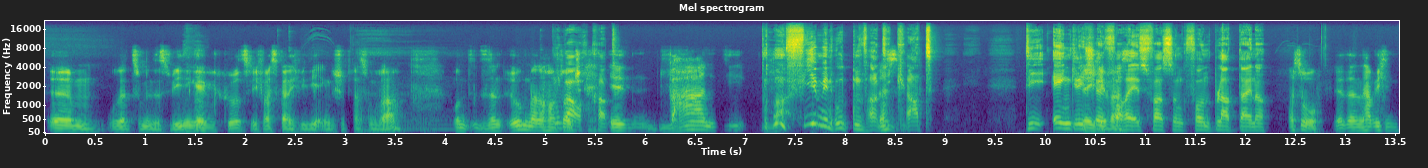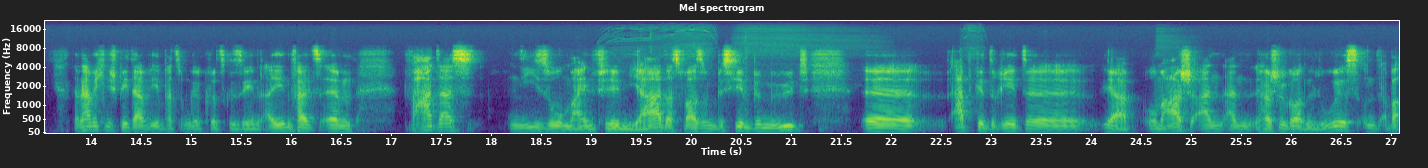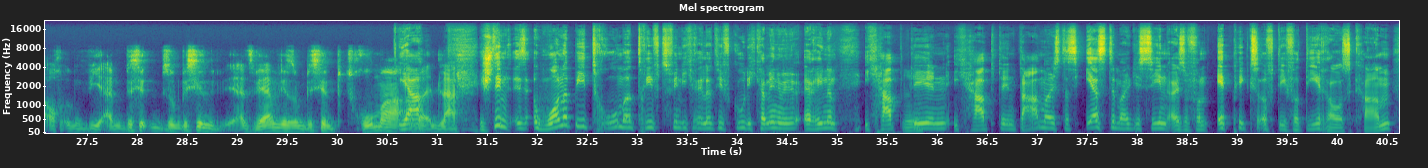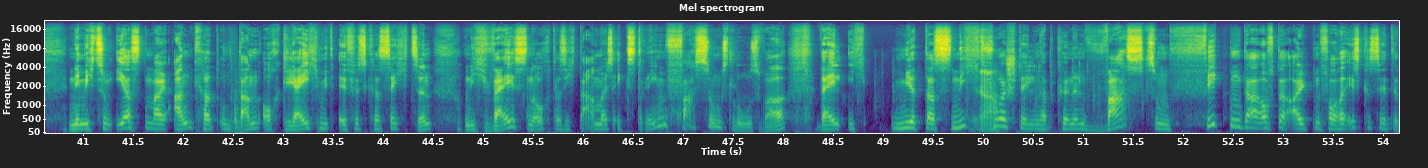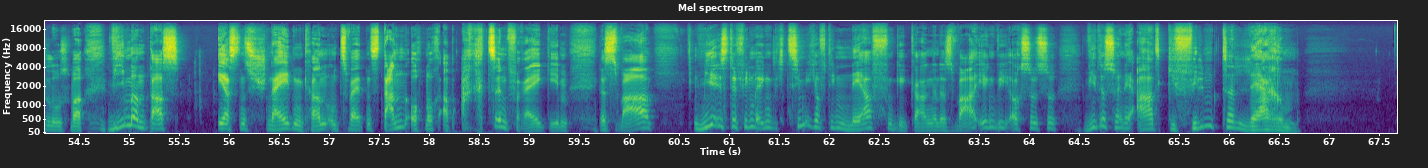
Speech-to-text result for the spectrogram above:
Ähm, oder zumindest weniger hm. gekürzt. Ich weiß gar nicht, wie die englische Fassung war. Und dann irgendwann noch auf war Deutsch. Cut. Äh, waren die, war, vier Minuten war die was? Cut. Die englische? VHS-Fassung von Blood Diner. Ach so, ja, dann habe ich, ihn- dann habe ich ihn später jedenfalls umgekürzt gesehen. Aber jedenfalls ähm, war das nie so mein Film. Ja, das war so ein bisschen bemüht, äh, abgedrehte ja, Hommage an, an Herschel Gordon Lewis und aber auch irgendwie ein bisschen, so ein bisschen, als wären wir so ein bisschen Troma, aber Ja, in lasch. stimmt. Wannabe Troma trifft es, finde ich, relativ gut. Ich kann mich nämlich erinnern, ich habe Mhm. den, ich hab den damals das erste Mal gesehen, als er von Epics auf DVD rauskam. Nämlich zum ersten Mal uncut und dann auch gleich mit FSK 16. Und ich weiß noch, dass ich damals extrem fassungslos war, weil ich mir das nicht Ja, vorstellen habe können, was zum Ficken da auf der alten VHS-Kassette los war. Wie man das erstens schneiden kann und zweitens dann auch noch ab 18 freigeben. Das war, mir ist der Film eigentlich ziemlich auf die Nerven gegangen. Das war irgendwie auch so, so wieder so eine Art gefilmter Lärm.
